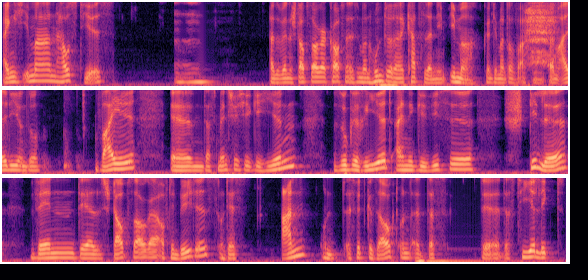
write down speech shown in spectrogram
eigentlich immer ein Haustier ist? Mhm. Also, wenn du Staubsauger kaufst, dann ist immer ein Hund oder eine Katze daneben. Immer. Könnt ihr mal drauf achten. Beim Aldi und so. Weil ähm, das menschliche Gehirn suggeriert eine gewisse Stille, wenn der Staubsauger auf dem Bild ist und der ist an und es wird gesaugt und äh, das, der, das Tier liegt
